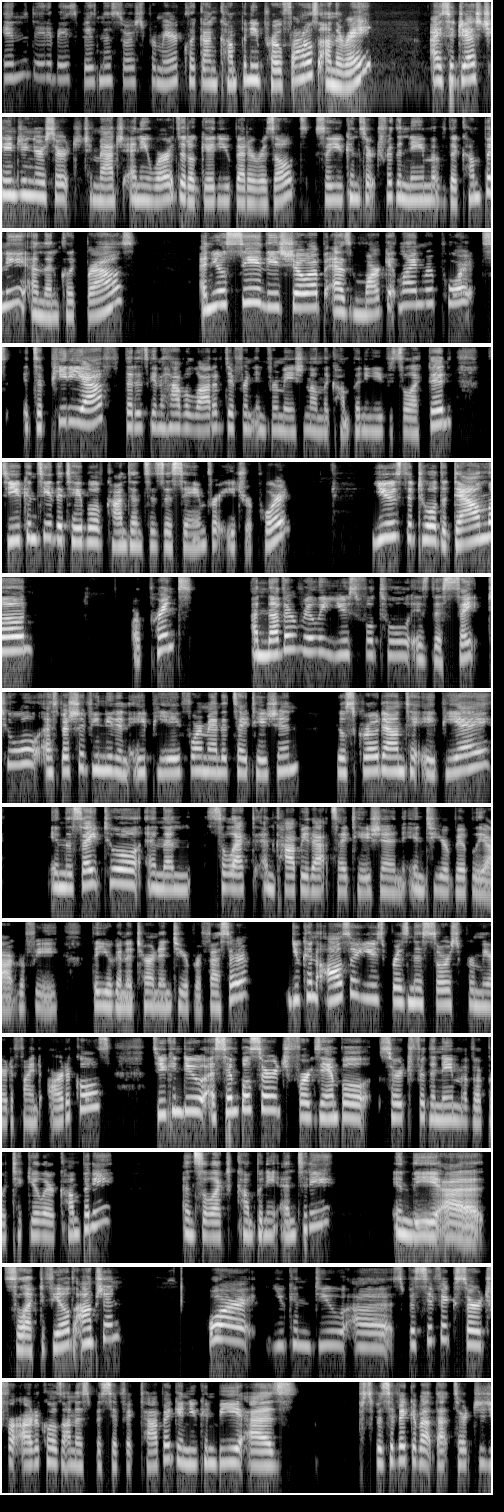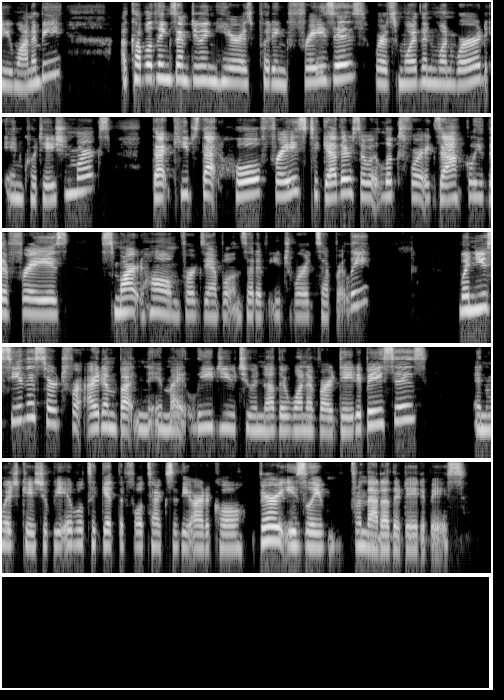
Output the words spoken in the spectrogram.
In the database Business Source Premier, click on Company Profiles on the right. I suggest changing your search to match any words. It'll give you better results. So you can search for the name of the company and then click Browse. And you'll see these show up as MarketLine reports. It's a PDF that is going to have a lot of different information on the company you've selected. So you can see the table of contents is the same for each report. Use the tool to download or print Another really useful tool is the Cite tool, especially if you need an APA formatted citation. You'll scroll down to APA in the Cite tool and then select and copy that citation into your bibliography that you're going to turn into your professor. You can also use Business Source Premier to find articles. So you can do a simple search, for example, search for the name of a particular company and select company entity in the uh, select a field option. Or you can do a specific search for articles on a specific topic and you can be as specific about that search as you want to be. A couple things I'm doing here is putting phrases where it's more than one word in quotation marks. That keeps that whole phrase together so it looks for exactly the phrase smart home, for example, instead of each word separately. When you see the search for item button, it might lead you to another one of our databases in which case you'll be able to get the full text of the article very easily from that other database.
